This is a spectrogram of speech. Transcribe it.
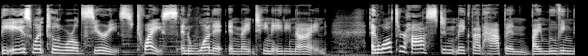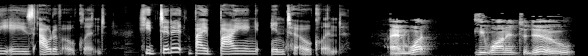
The A's went to the World Series twice and won it in 1989. And Walter Haas didn't make that happen by moving the A's out of Oakland. He did it by buying into Oakland. And what he wanted to do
